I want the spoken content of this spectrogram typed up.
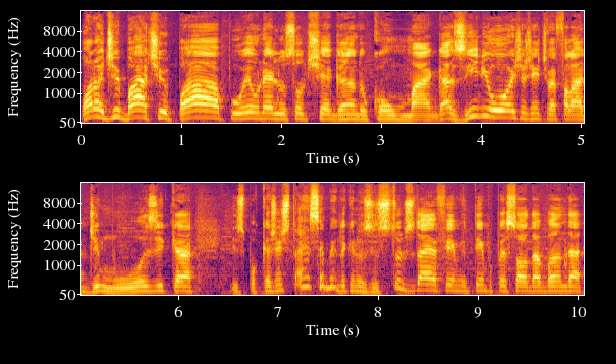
Hora de bate-papo, eu, Nélio Souto, chegando com o Magazine. Hoje a gente vai falar de música, isso porque a gente está recebendo aqui nos estúdios da FM o tempo pessoal da banda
